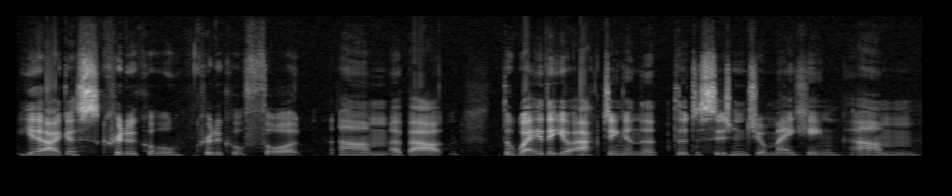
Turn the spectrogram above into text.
yeah, I guess critical critical thought um, about the way that you're acting and the, the decisions you're making. Um,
